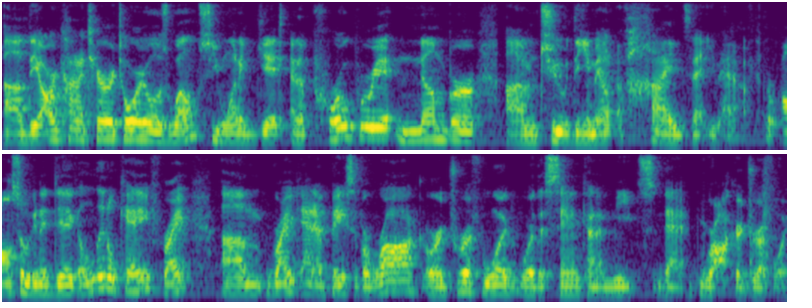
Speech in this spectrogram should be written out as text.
Uh, they are kind of territorial as well, so you want to get an appropriate number um, to the amount of hides that you have. They're also going to dig a little cave, right? Um, right at a base of a rock or a driftwood where the sand kind of meets that rock or driftwood.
